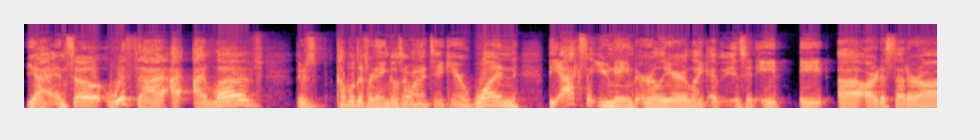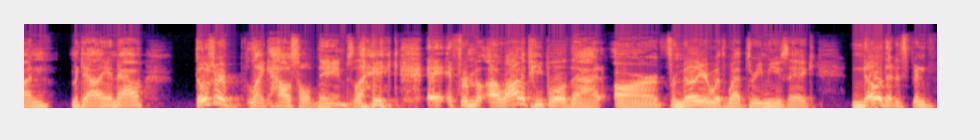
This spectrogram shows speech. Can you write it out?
Yeah. And so with that, I, I love, there's a couple different angles I want to take here. One, the acts that you named earlier, like is it eight eight uh, artists that are on Medallion now? Those are like household names. Like for a lot of people that are familiar with Web three music, know that it's been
